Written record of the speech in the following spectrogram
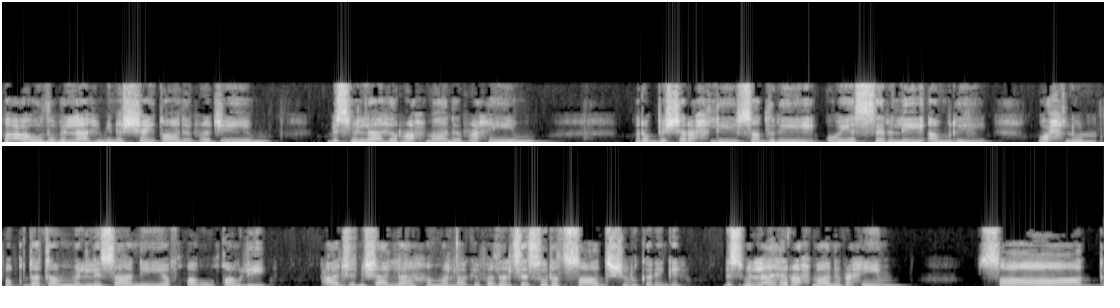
فاعوذ باللہ من الشیطان الرجیم، بسم اللہ الرحمٰن الرحیم۔ ربش رحلی صدری ویسر علی عمری وحل العقدم السانی یفق قولی۔ آج ان شاء اللہ ہم اللہ کے فضل سے سورت سعد شروع کریں گے۔ بسم اللہ الرحمٰن الرحیم. سعد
